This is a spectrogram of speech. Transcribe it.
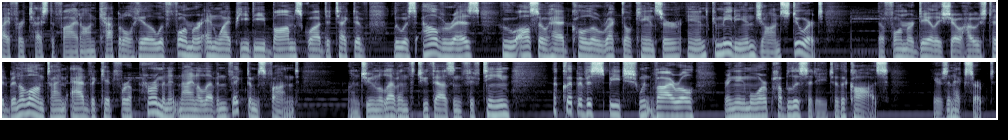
Pfeifer testified on Capitol Hill with former NYPD bomb squad detective Luis Alvarez, who also had colorectal cancer, and comedian Jon Stewart. The former Daily Show host had been a longtime advocate for a permanent 9 11 victims fund. On June 11, 2015, a clip of his speech went viral, bringing more publicity to the cause. Here's an excerpt.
